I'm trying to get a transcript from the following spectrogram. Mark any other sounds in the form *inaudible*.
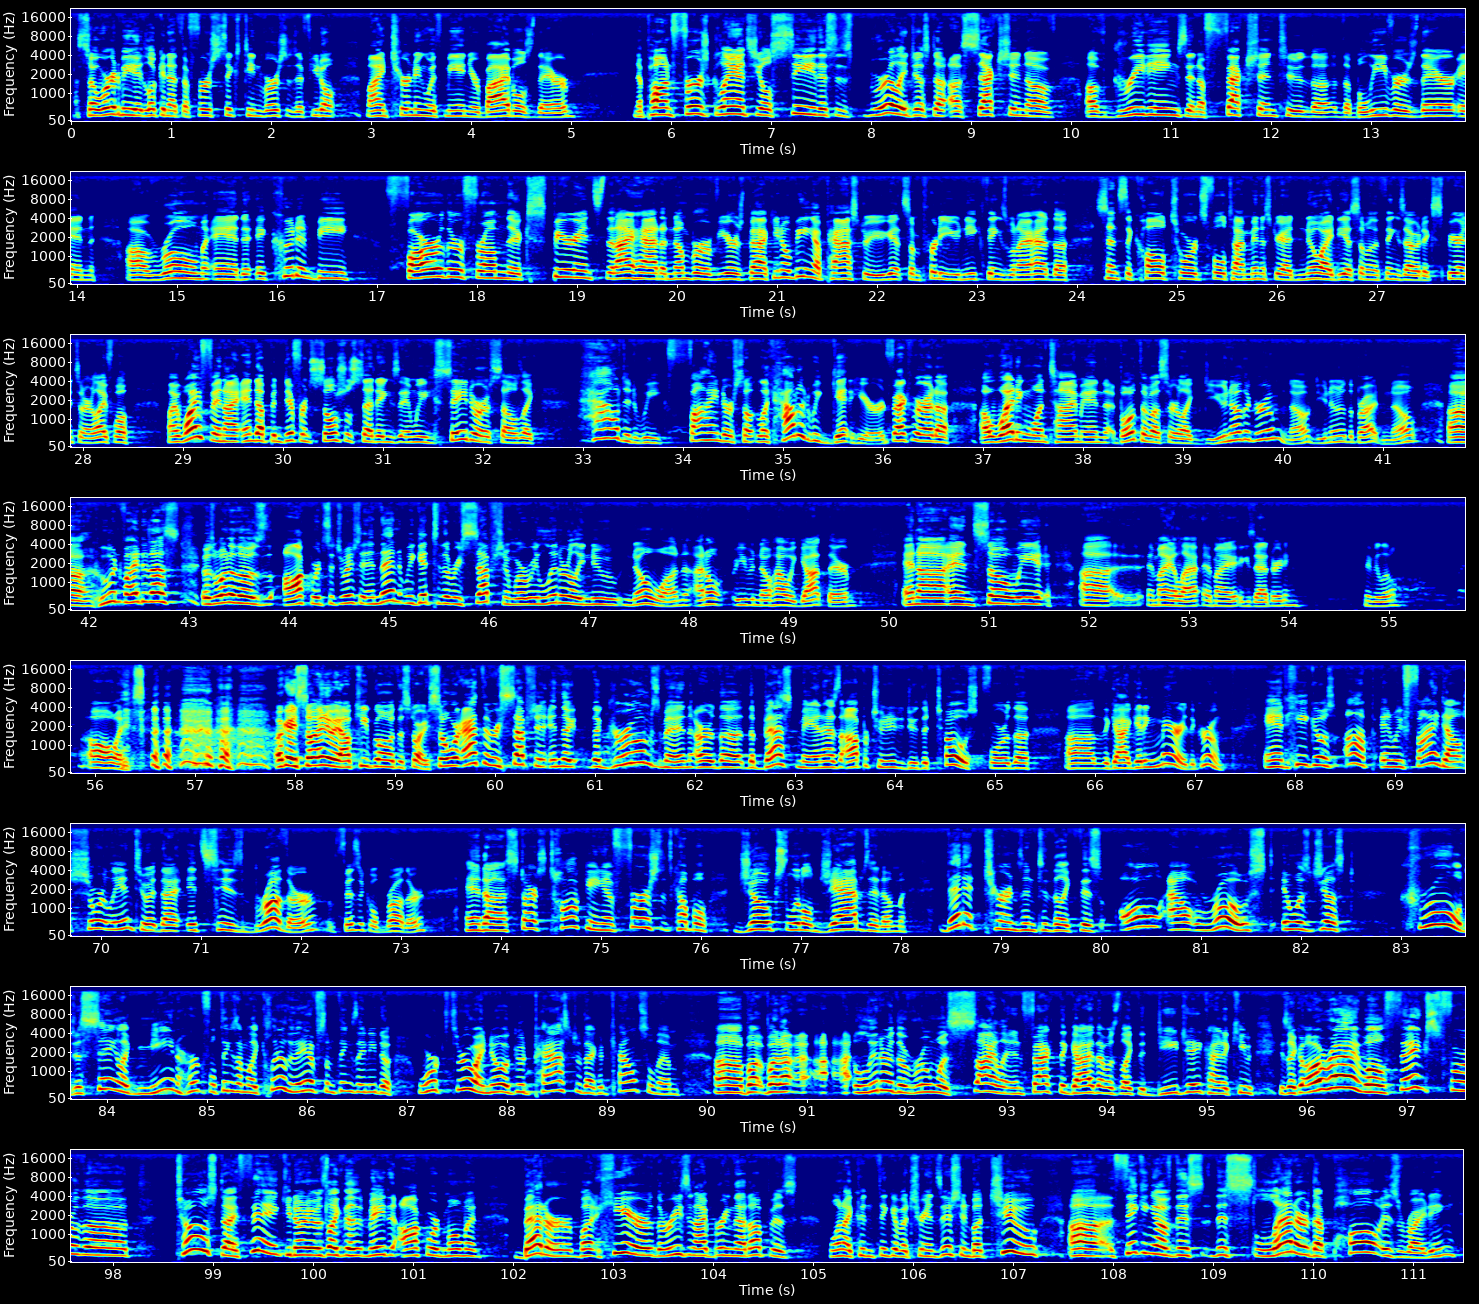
So we're going to be looking at the first 16 verses. If you don't mind turning with me in your Bibles there. And upon first glance, you'll see this is really just a, a section of, of greetings and affection to the, the believers there in uh, Rome. And it couldn't be farther from the experience that I had a number of years back. You know, being a pastor, you get some pretty unique things. When I had the sense the call towards full time ministry, I had no idea some of the things I would experience in our life. Well, my wife and I end up in different social settings, and we say to ourselves, like, how did we find ourselves? Like, how did we get here? In fact, we were at a, a wedding one time, and both of us are like, Do you know the groom? No. Do you know the bride? No. Uh, who invited us? It was one of those awkward situations. And then we get to the reception where we literally knew no one. I don't even know how we got there. And, uh, and so we, uh, am, I, am I exaggerating? Maybe a little? Always. *laughs* okay, so anyway, I'll keep going with the story. So we're at the reception, and the, the groomsman, or the, the best man, has the opportunity to do the toast for the, uh, the guy getting married, the groom. And he goes up, and we find out shortly into it that it's his brother, physical brother, and uh, starts talking. At first, it's a couple jokes, little jabs at him. Then it turns into the, like this all out roast. and was just cruel, just saying like mean, hurtful things. I'm like, clearly they have some things they need to work through. I know a good pastor that could counsel them. Uh, but but I, I, I, literally the room was silent. In fact, the guy that was like the DJ kind of keep, he's like, all right, well, thanks for the toast, I think. You know, it was like the made the awkward moment better. But here, the reason I bring that up is one, I couldn't think of a transition, but two, uh, thinking of this, this letter that Paul is writing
